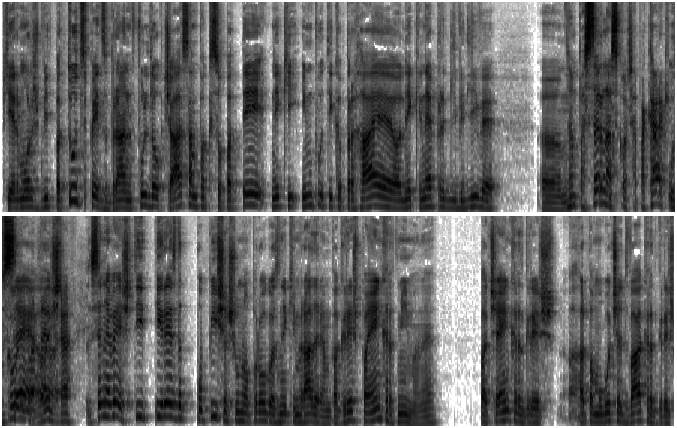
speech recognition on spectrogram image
kjer moraš biti pa tudi spet zbran, full dolg čas, ampak so pa te neki inputi, ki prihajajo, neke nepredvidljive. Um, Tam pa srna skoča, pa kar koli. Vse, veš, vse ne veš, ti, ti res da popišeš uno progo z nekim radarjem, pa greš pa enkrat mimo. Ne? Pa če enkrat greš, ali pa mogoče dvakrat greš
